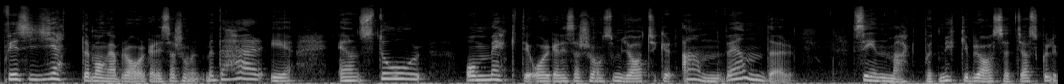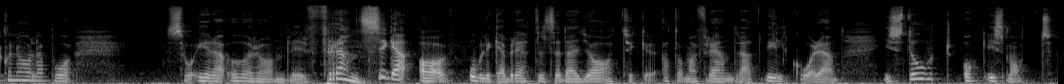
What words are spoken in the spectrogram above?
Det finns jättemånga bra organisationer men det här är en stor och mäktig organisation som jag tycker använder sin makt på ett mycket bra sätt. Jag skulle kunna hålla på så era öron blir fransiga av olika berättelser där jag tycker att de har förändrat villkoren i stort och i smått.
